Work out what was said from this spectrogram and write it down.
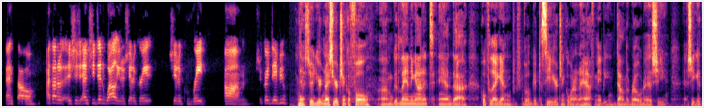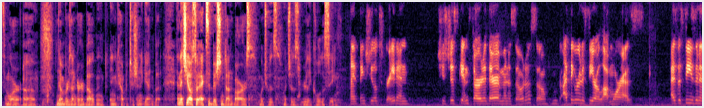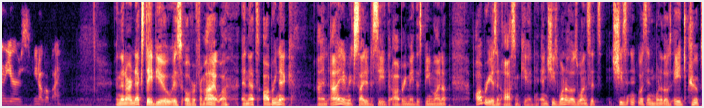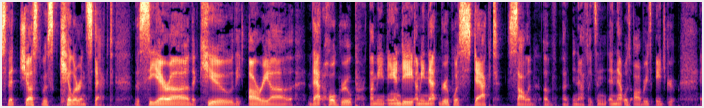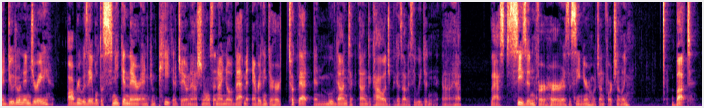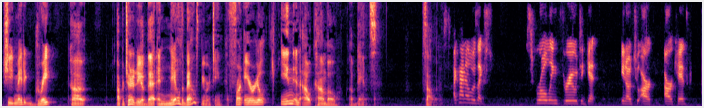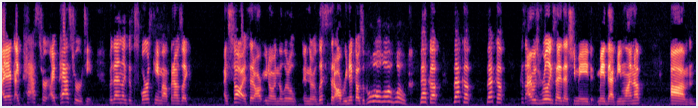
and so I thought it, and she and she did well. You know, she had a great she had a great um, it's a great debut. Yeah, so your nice Yurchenko full, um, good landing on it, and uh, hopefully again we'll get to see Yurchenko one and a half maybe down the road as she as she gets more uh, numbers under her belt in, in, competition again. But and then she also exhibitioned on bars, which was which was yeah. really cool to see. I think she looks great, and she's just getting started there at Minnesota. So I think we're going to see her a lot more as as the season and the years you know go by. And then our next debut is over from Iowa, and that's Aubrey Nick. And I am excited to see that Aubrey made this beam lineup. Aubrey is an awesome kid, and she's one of those ones that she's was in one of those age groups that just was killer and stacked. The Sierra, the Q, the Aria, that whole group. I mean, Andy. I mean, that group was stacked, solid of uh, in athletes, and and that was Aubrey's age group. And due to an injury, Aubrey was able to sneak in there and compete at JO Nationals, and I know that meant everything to her. Took that and moved on to on to college because obviously we didn't uh, have last season for her as a senior, which unfortunately. But she made a great uh, opportunity of that and nailed the balance beam routine. Front aerial in and out combo of dance, solid. I kind of was like scrolling through to get, you know, to our our kids. I I passed her I passed her routine but then like the scores came up, and I was like, I saw it said you know in the little in their list it said Aubrey Nick. I was like, whoa, whoa, whoa, back up, back up, back up, because I was really excited that she made made that beam lineup. Um,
